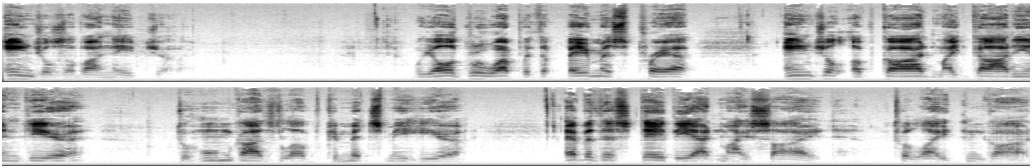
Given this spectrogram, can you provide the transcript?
angels of our nature. We all grew up with the famous prayer, Angel of God, my guardian dear, to whom God's love commits me here, ever this day be at my side, to light and guard,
